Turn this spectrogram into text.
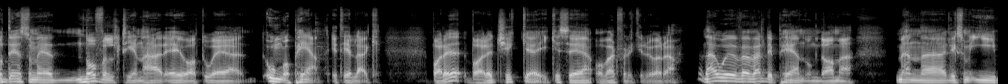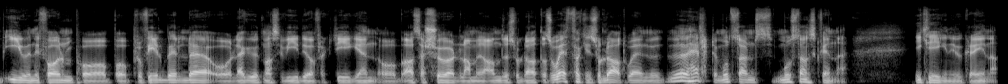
Og det som er noveltyen her, er jo at hun er ung og pen i tillegg. Bare, bare kikke, ikke se, og i hvert fall ikke røre. Nei, Hun er en veldig pen ung dame, Men eh, liksom i, i uniform på, på profilbildet og legger ut masse videoer fra krigen og av seg sjøl med andre soldater. Så hun er fucking soldat, hun er en helt motstands, motstandskvinne i krigen i Ukraina.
